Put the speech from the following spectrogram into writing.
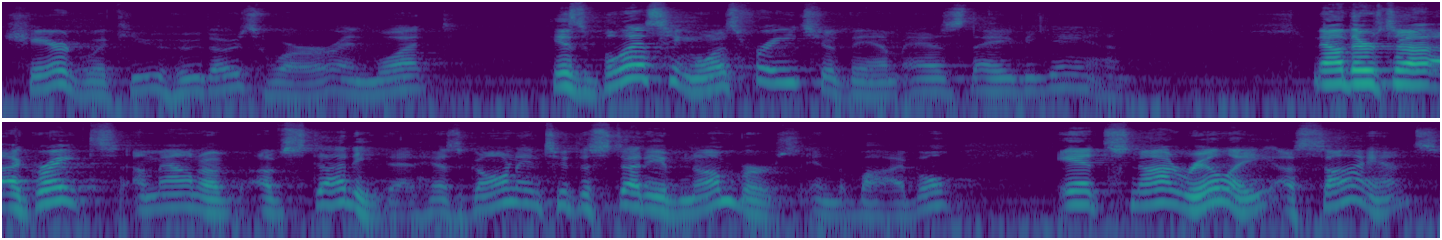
shared with you who those were and what his blessing was for each of them as they began. Now, there's a, a great amount of, of study that has gone into the study of numbers in the Bible it's not really a science,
